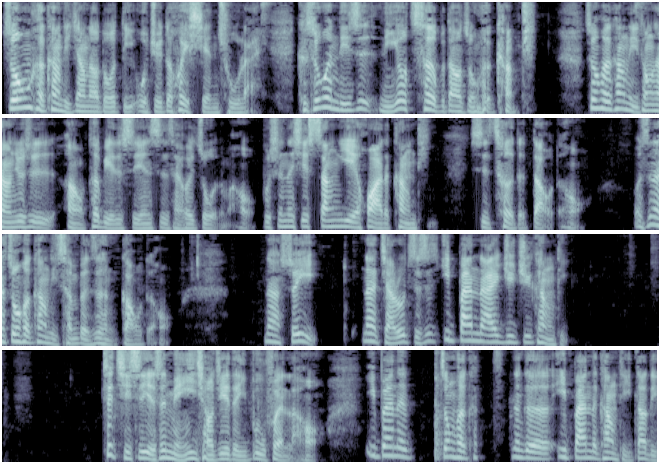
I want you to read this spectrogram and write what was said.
综合抗体降到多低，我觉得会先出来。可是问题是你又测不到综合抗体，综合抗体通常就是哦特别的实验室才会做的嘛，哦不是那些商业化的抗体是测得到的哦。我现在综合抗体成本是很高的哦。那所以那假如只是一般的 IgG 抗体。这其实也是免疫桥接的一部分了吼。一般的综合抗那个一般的抗体到底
